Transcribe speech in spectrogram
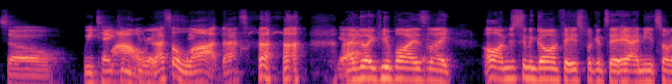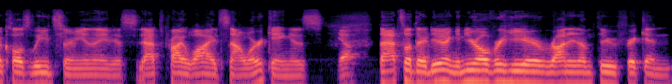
So we take Wow, them through that's a lot. That's I feel like people always like, oh, I'm just gonna go on Facebook and say, hey, I need someone to close leads for me, and they just that's probably why it's not working. Is yeah, that's what they're doing, and you're over here running them through freaking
